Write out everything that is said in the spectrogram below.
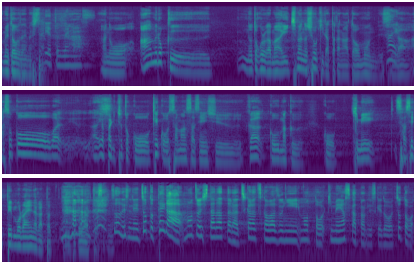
おめでとうございました。ありがとうございます。あのアームロックのところがまあ一番の勝機だったかなとは思うんですが、はい、あそこはやっぱりちょっとこう結構サマンサ選手がこううまくこう決めさせてもらえなかったっていうところだったです、ね、そうですねちょっと手がもうちょい下だったら力使わずにもっと決めやすかったんですけどちょっと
